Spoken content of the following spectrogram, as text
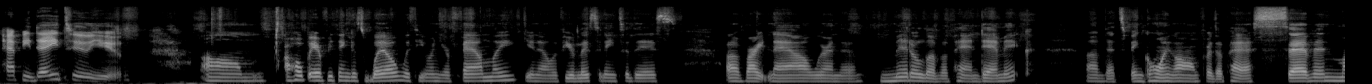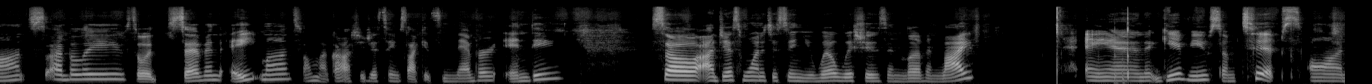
Happy day to you. Um, I hope everything is well with you and your family. You know, if you're listening to this uh, right now. We're in the middle of a pandemic um, that's been going on for the past seven months, I believe. So it's seven, eight months. Oh my gosh, it just seems like it's never ending. So I just wanted to send you well wishes and love and life and give you some tips on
